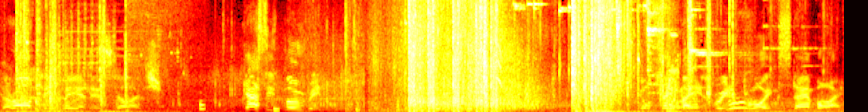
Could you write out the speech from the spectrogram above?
They're RTB at this stage. Gas is moving. Your teammate is redeploying. Stand by.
